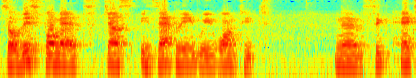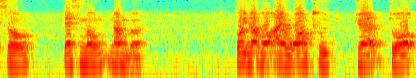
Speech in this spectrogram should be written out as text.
So this format just exactly we wanted the hexadecimal number. For example, I want to draw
